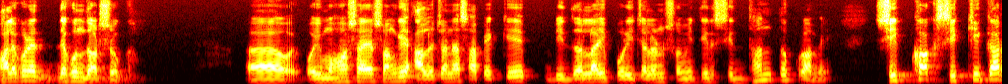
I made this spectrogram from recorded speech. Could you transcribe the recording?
ভালো করে দেখুন দর্শক। ওই মহাশয়ের সঙ্গে আলোচনা সাপেক্ষে বিদ্যালয় পরিচালন সমিতির সিদ্ধান্ত ক্রমে শিক্ষক, শিক্ষিকার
